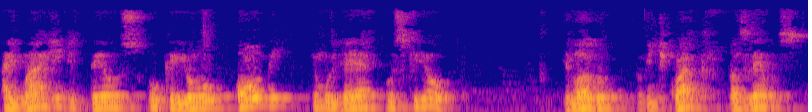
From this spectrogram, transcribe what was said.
a imagem de Deus o criou, homem e mulher os criou. E logo no 24, nós lemos:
